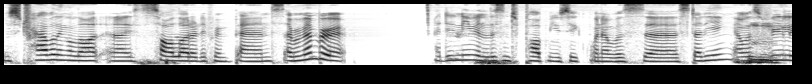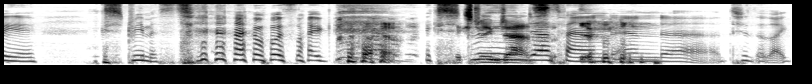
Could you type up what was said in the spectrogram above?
was traveling a lot and I saw a lot of different bands. I remember I didn't even listen to pop music when I was uh, studying. I was Mhm. really extremist. I was like extreme, jazz. jazz fan and uh, to the, like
